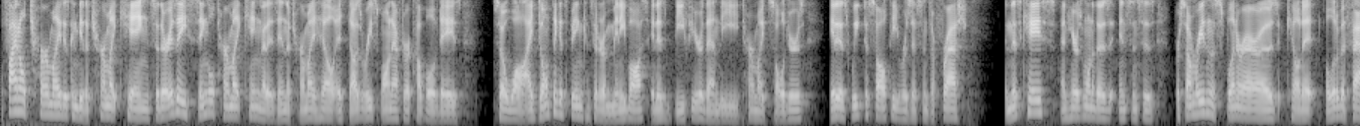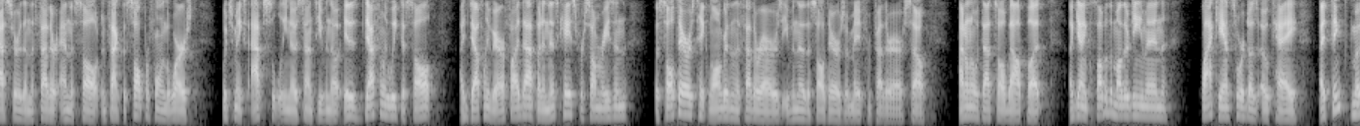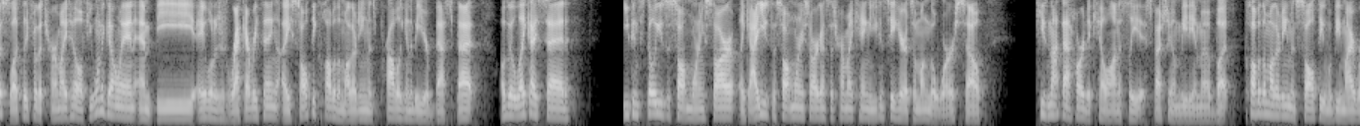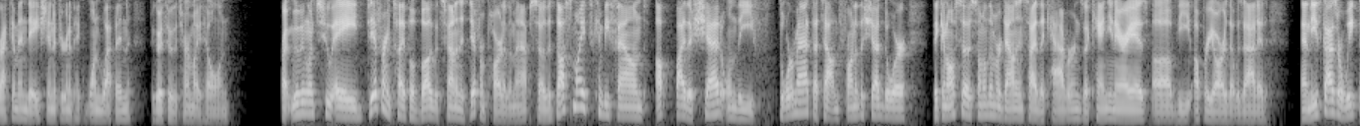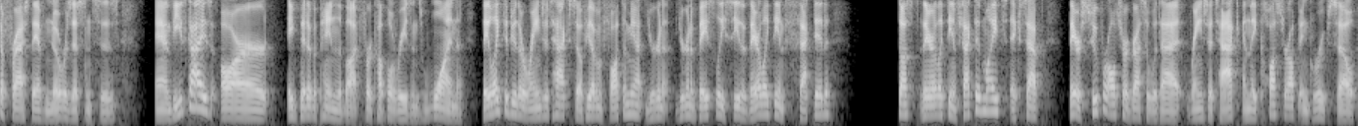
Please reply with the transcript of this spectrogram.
The final Termite is going to be the Termite King. So there is a single Termite King that is in the Termite Hill. It does respawn after a couple of days. So while I don't think it's being considered a mini boss, it is beefier than the Termite Soldiers. It is weak to salty, resistant to fresh, in this case, and here's one of those instances, for some reason the splinter arrows killed it a little bit faster than the feather and the salt. In fact, the salt performed the worst, which makes absolutely no sense, even though it is definitely weak to salt. I definitely verified that, but in this case, for some reason, the salt arrows take longer than the feather arrows, even though the salt arrows are made from feather arrows. So I don't know what that's all about, but again, Club of the Mother Demon, Black Ant Sword does okay. I think most likely for the Termite Hill, if you want to go in and be able to just wreck everything, a Salty Club of the Mother Demon is probably going to be your best bet. Although, like I said, you can still use the Salt Morningstar. Like I use the Salt Morningstar against the Termite King, and you can see here it's among the worst. So he's not that hard to kill, honestly, especially on medium mode. But Club of the Mother Demon Salty would be my recommendation if you're going to pick one weapon to go through the Termite Hill on. All right, moving on to a different type of bug that's found in a different part of the map. So the dust mites can be found up by the shed on the doormat that's out in front of the shed door. They can also, some of them are down inside the caverns, the canyon areas of the upper yard that was added. And these guys are weak to fresh. They have no resistances. And these guys are a bit of a pain in the butt for a couple of reasons. One, they like to do their range attacks. So if you haven't fought them yet, you're gonna you're gonna basically see that they're like the infected dust. They are like the infected mites, except they are super ultra aggressive with that ranged attack, and they cluster up in groups. So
